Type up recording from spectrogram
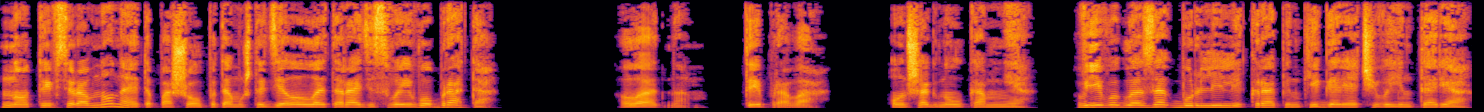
Но ты все равно на это пошел, потому что делал это ради своего брата. Ладно, ты права. Он шагнул ко мне. В его глазах бурлили крапинки горячего янтаря.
